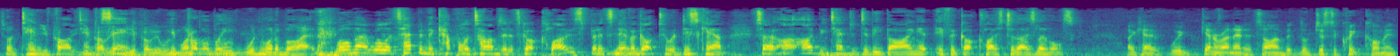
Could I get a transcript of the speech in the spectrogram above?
sort of 10, You 5, probably, you 10%, probably, you probably, wouldn't, you want to, wouldn't want to buy it. well, no, well, it's happened a couple of times that it's got close, but it's never got to a discount. So I, I'd be tempted to be buying it if it got close to those levels. Okay, we're going to run out of time, but look, just a quick comment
